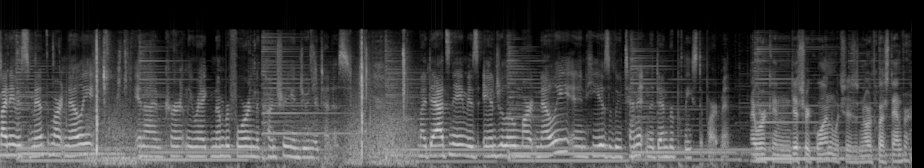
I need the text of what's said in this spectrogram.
My name is Samantha Martinelli, and I'm currently ranked number four in the country in junior tennis. My dad's name is Angelo Martinelli, and he is a lieutenant in the Denver Police Department. I work in District 1, which is Northwest Denver.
